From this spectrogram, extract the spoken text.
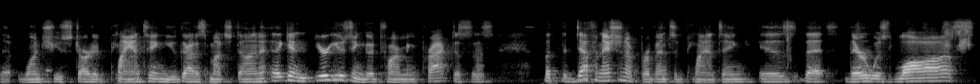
that once you started planting, you got as much done. Again, you're using good farming practices but the definition of prevented planting is that there was loss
